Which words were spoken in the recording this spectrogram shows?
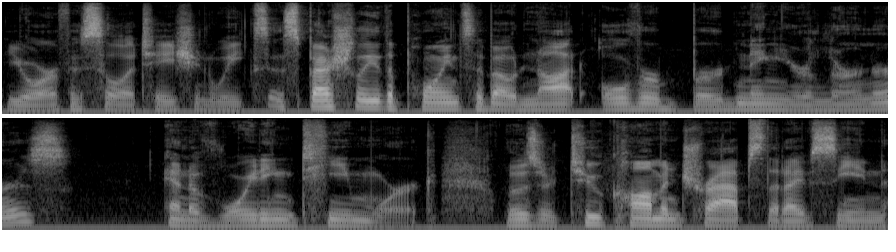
your facilitation weeks, especially the points about not overburdening your learners and avoiding teamwork. Those are two common traps that I've seen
